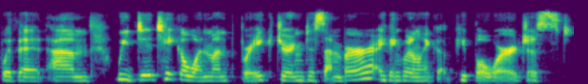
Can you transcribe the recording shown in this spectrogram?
with it. Um, we did take a one month break during December. I think when like people were just,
